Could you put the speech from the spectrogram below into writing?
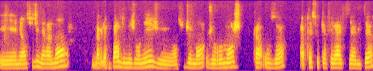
Et, mais ensuite, généralement, la, plupart de mes journées, je, ensuite, je, mange, je remange qu'à 11h. Après ce café-là qui est à 8h,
